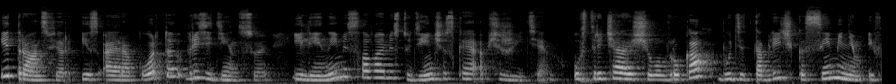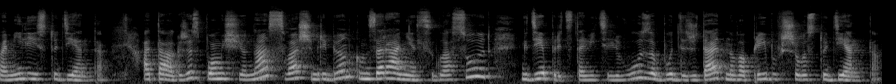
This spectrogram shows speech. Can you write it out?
и трансфер из аэропорта в резиденцию или, иными словами, студенческое общежитие. У встречающего в руках будет табличка с именем и фамилией студента, а также с помощью нас с вашим ребенком заранее согласуют, где представитель вуза будет ждать новоприбывшего студента.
